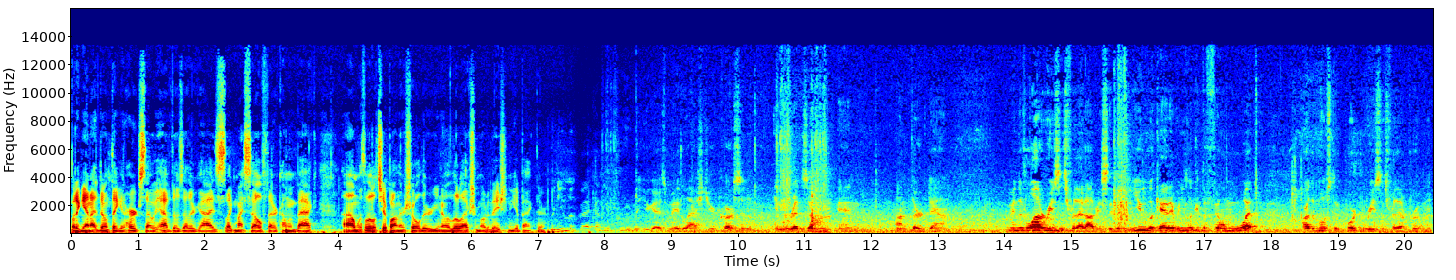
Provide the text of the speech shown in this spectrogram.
but again, I don't think it hurts that we have those other guys like myself that are coming back um, with a little chip on their shoulder, you know, a little extra motivation to get back there. When you look back on the improvement you guys made last year, Carson, in the red zone and on third down, I mean, there's a lot of reasons for that, obviously, but when you look at it, when you look at the film, what are the most important reasons for that improvement?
